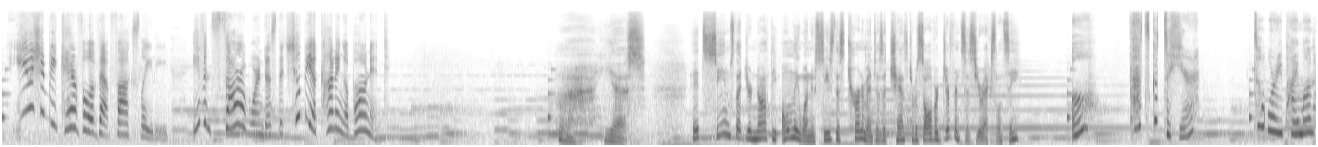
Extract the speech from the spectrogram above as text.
You should be careful of that fox lady. Even Sara warned us that she'll be a cunning opponent. yes. It seems that you're not the only one who sees this tournament as a chance to resolve our differences, Your Excellency. Oh, that's good to hear. Don't worry, Paimon.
